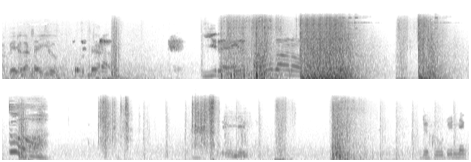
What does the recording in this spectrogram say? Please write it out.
අපේට ගන්න අයියෝ. ඊර ඇයිද තව ගානවා ෂූටින් එක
